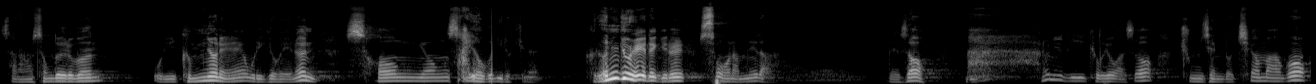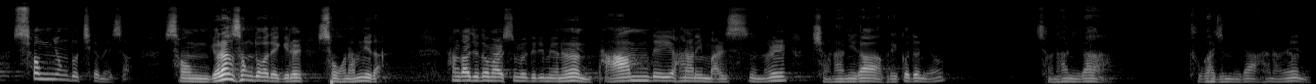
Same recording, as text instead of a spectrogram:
사랑하는 성도 여러분, 우리 금년에 우리 교회는 성령 사역을 일으키는 그런 교회 되기를 소원합니다. 그래서 많은 이들이 교회 와서 중생도 체험하고 성령도 체험해서 성결한 성도가 되기를 소원합니다. 한 가지 더 말씀을 드리면은 대에 하나님 말씀을 전하니라 그랬거든요. 전하니라 두 가지입니다. 하나는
